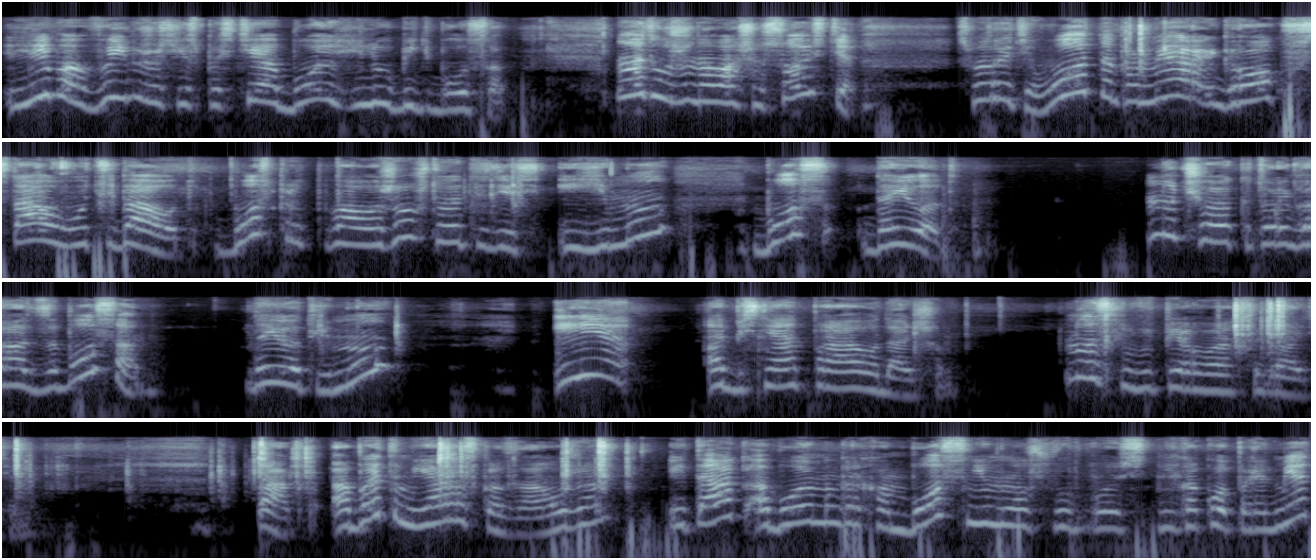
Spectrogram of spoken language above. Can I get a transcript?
либо выбежать и спасти обоих, или убить босса. Но это уже на вашей совести. Смотрите, вот, например, игрок встал вот сюда вот. Босс предположил, что это здесь. И ему босс дает. Ну, человек, который играет за босса, дает ему и объясняет правила дальше. Ну, если вы первый раз играете. Так, об этом я рассказал уже. Итак, обоим игрокам босс не может выпустить никакой предмет,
